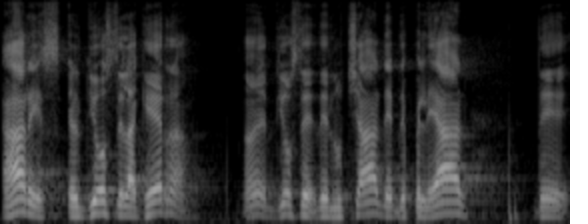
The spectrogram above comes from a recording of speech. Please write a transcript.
Ares, el Dios de la guerra ¿eh? Dios de, luchar, de, pelear, de,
